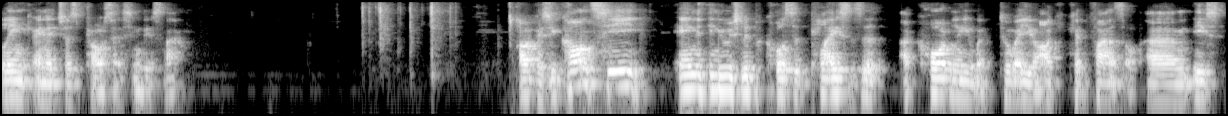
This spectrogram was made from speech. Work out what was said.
link and it's just processing this now. Okay, so you can't see anything usually because it places it accordingly to where your ArchiCAD files um, is,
